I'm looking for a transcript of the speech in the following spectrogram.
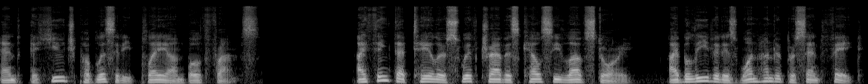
and a huge publicity play on both fronts. I think that Taylor Swift-Travis Kelce love story, I believe it is 100% fake,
